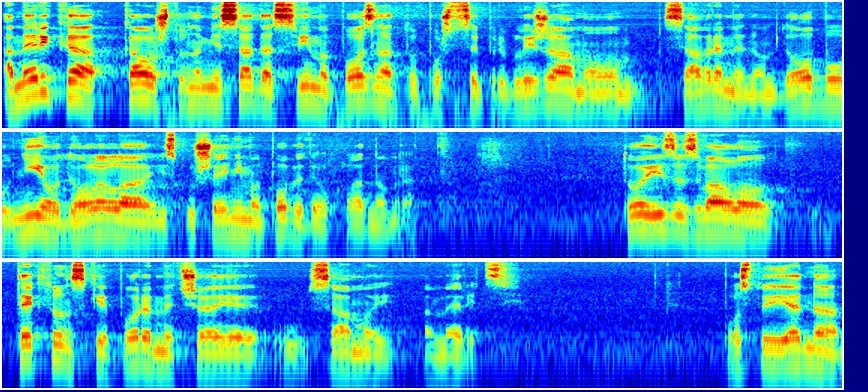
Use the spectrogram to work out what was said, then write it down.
Amerika, kao što nam je sada svima poznato, pošto se približavamo ovom savremenom dobu, nije odolela iskušenjima pobede u hladnom ratu. To je izazvalo tektonske poremećaje u samoj Americi. Postoji jedna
